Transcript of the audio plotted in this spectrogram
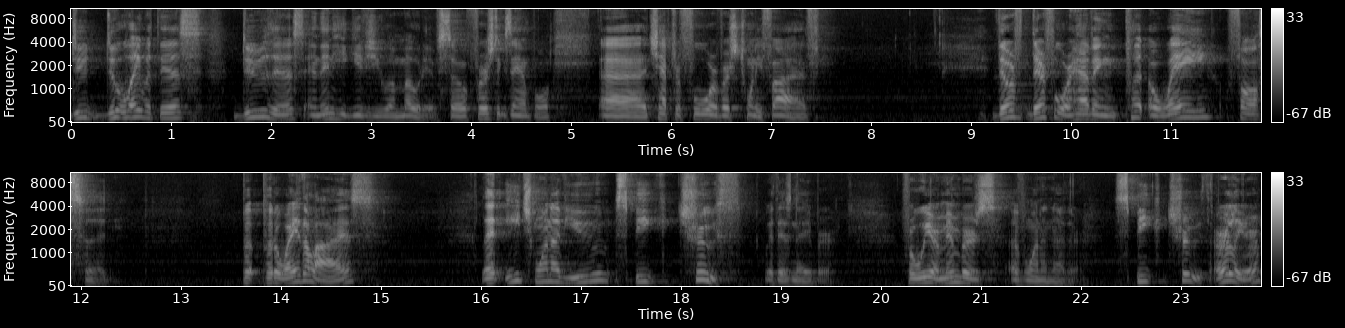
do, do away with this, do this, and then he gives you a motive. So, first example, uh, chapter 4, verse 25. Therefore, having put away falsehood, but put away the lies, let each one of you speak truth with his neighbor, for we are members of one another. Speak truth. Earlier,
